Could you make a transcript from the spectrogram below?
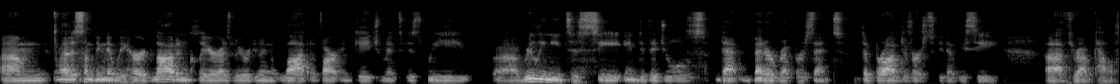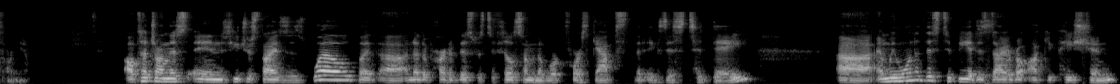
Um, that is something that we heard loud and clear as we were doing a lot of our engagement is we uh, really need to see individuals that better represent the broad diversity that we see uh, throughout California. I'll touch on this in future slides as well, but uh, another part of this was to fill some of the workforce gaps that exist today uh, and we wanted this to be a desirable occupation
